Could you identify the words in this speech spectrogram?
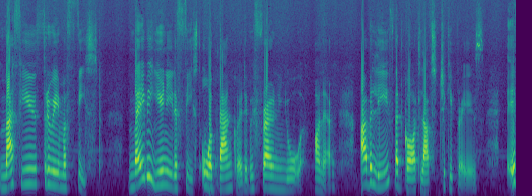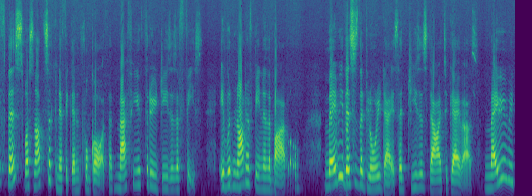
Matthew threw him a feast. Maybe you need a feast or a banquet to be thrown in your honor. I believe that God loves cheeky prayers. If this was not significant for God that Matthew threw Jesus a feast, it would not have been in the Bible. Maybe this is the glory days that Jesus died to give us. Maybe we're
